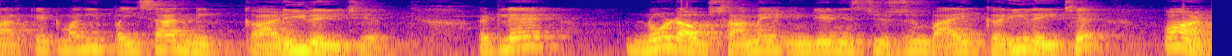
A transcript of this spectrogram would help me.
માર્કેટમાંથી પૈસા નીકાળી રહી છે. એટલે નો ડાઉટ સામે ઇન્ડિયન ઇન્સ્ટિટ્યુશન બાય કરી રહી છે. પણ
